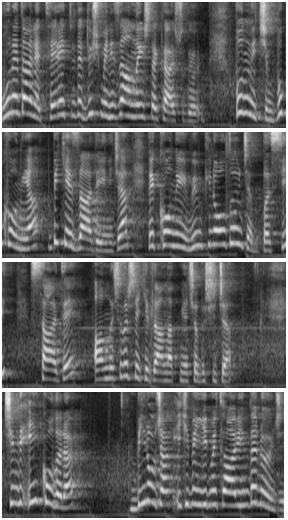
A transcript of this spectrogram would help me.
Bu nedenle tereddüde düşmenizi anlayışla karşılıyorum. Bunun için bu konuya bir kez daha değineceğim ve konuyu mümkün olduğunca basit, sade, anlaşılır şekilde anlatmaya çalışacağım. Şimdi ilk olarak 1 Ocak 2020 tarihinden önce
